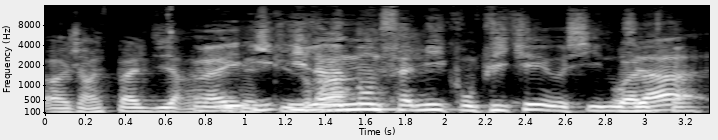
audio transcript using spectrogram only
ah, j'arrive pas à le dire. il, a un nom de famille compliqué aussi. voilà,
